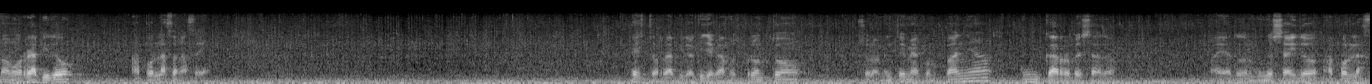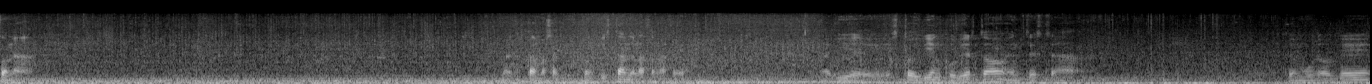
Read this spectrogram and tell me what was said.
Vamos rápido a por la zona C. Esto es rápido, aquí llegamos pronto. Solamente me acompaña un carro pesado. Vaya, todo el mundo se ha ido a por la zona Bueno, estamos aquí, conquistando la zona C. Aquí eh, estoy bien cubierto entre esta muros de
